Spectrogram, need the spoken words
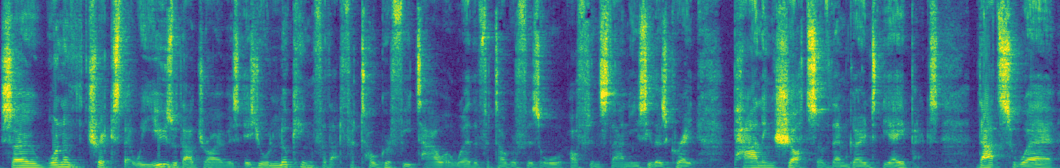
So one of the tricks that we use with our drivers is you're looking for that photography tower where the photographers all often stand. You see those great panning shots of them going to the apex that's where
